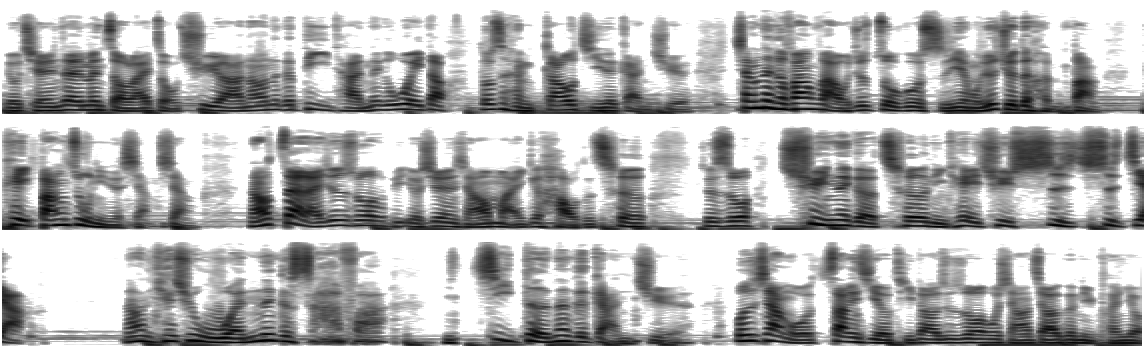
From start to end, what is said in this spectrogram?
有钱人在那边走来走去啊，然后那个地毯那个味道都是很高级的感觉。像那个方法，我就做过实验，我就觉得很棒，可以帮助你的想象。然后再来就是说，有些人想要买一个好的车，就是说去那个车，你可以去试试驾，然后你可以去闻那个沙发，你记得那个感觉。或者像我上一集有提到，就是说我想要交一个女朋友，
